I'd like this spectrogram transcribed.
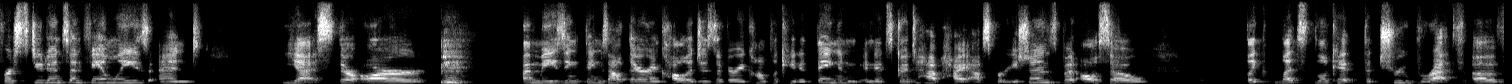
for students and families. And yes, there are amazing things out there and college is a very complicated thing and, and it's good to have high aspirations but also like let's look at the true breadth of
